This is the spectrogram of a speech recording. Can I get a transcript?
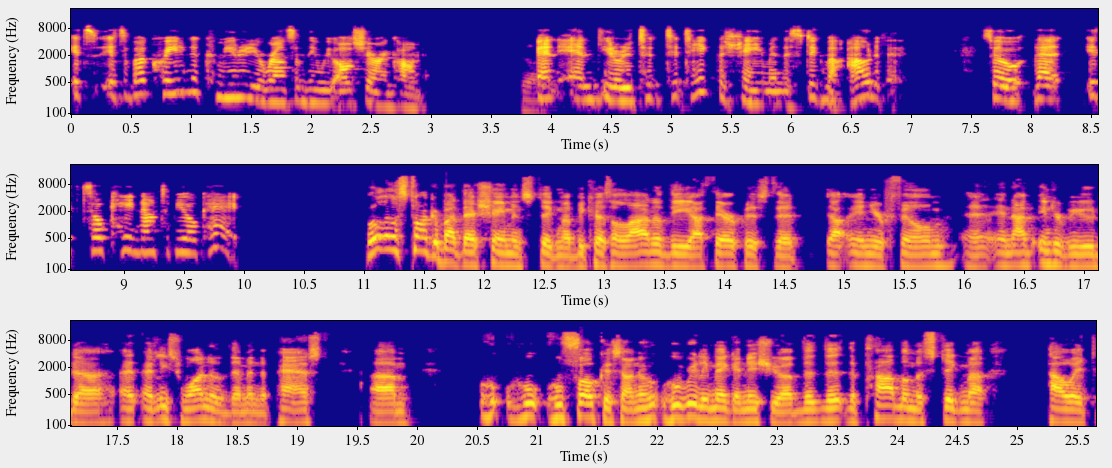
it's it's about creating a community around something we all share in common. Yeah. And and you know, to to take the shame and the stigma out of it. So that it's okay not to be okay. Well, let's talk about that shame and stigma because a lot of the uh, therapists that uh, in your film, and, and I've interviewed uh, at, at, least one of them in the past, um, who, who, who, focus on who, who, really make an issue of the, the the problem of stigma, how it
